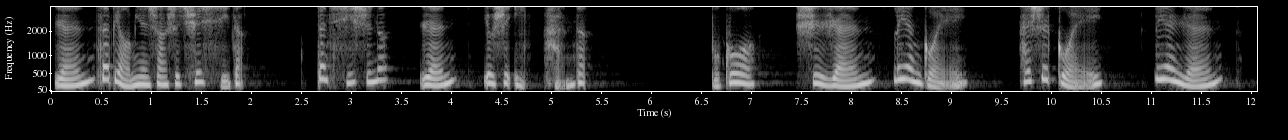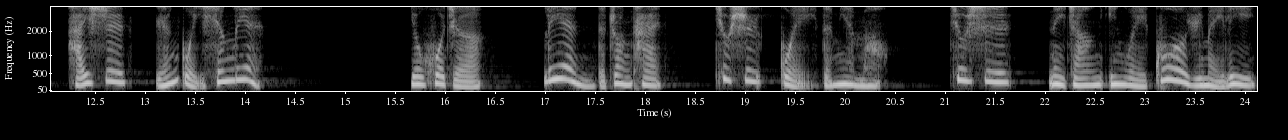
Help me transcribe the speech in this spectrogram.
人在表面上是缺席的，但其实呢，人。又是隐含的。不过，是人恋鬼，还是鬼恋人，还是人鬼相恋？又或者，恋的状态就是鬼的面貌，就是那张因为过于美丽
